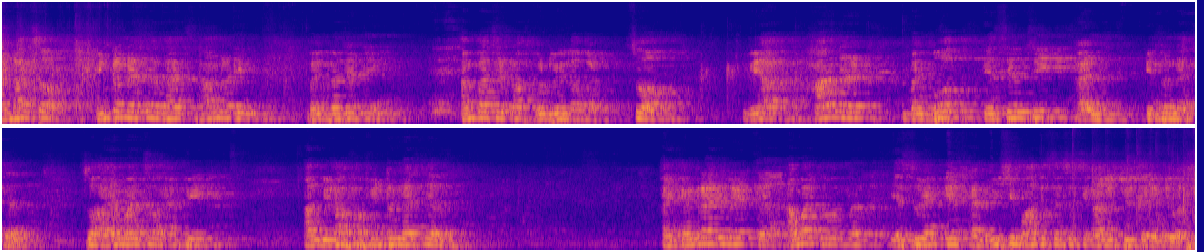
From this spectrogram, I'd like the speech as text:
And also, international has honored him by presenting Ambassador of Goodwill Award. So, we are honored by both SLC and international. So, I am also happy on behalf of international. I congratulate uh, our governor, S. Venkatesh, and wish him all the success in all his future endeavors.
